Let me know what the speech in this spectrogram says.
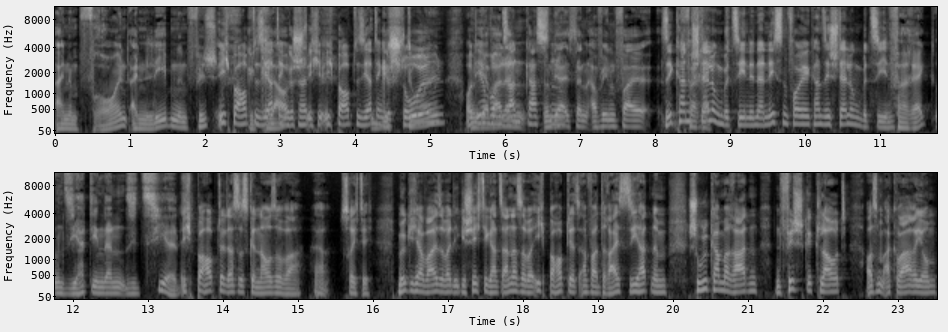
einem Freund, einen lebenden Fisch Ich behaupte, sie hat den, gest- ich, ich behaupte, sie hat den gestohlen, und, der irgendwo im dann- Sandkasten. Und der ist dann auf jeden Fall. sie kann verreckt. Stellung beziehen. In der nächsten Folge kann sie Stellung beziehen. Verreckt und sie hat den dann seziert. Ich behaupte, dass es genauso war. Ja, ist richtig. Möglicherweise war die Geschichte ganz anders, aber ich behaupte jetzt einfach dreist, sie hat einem Schulkameraden einen Fisch geklaut aus dem Aquarium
